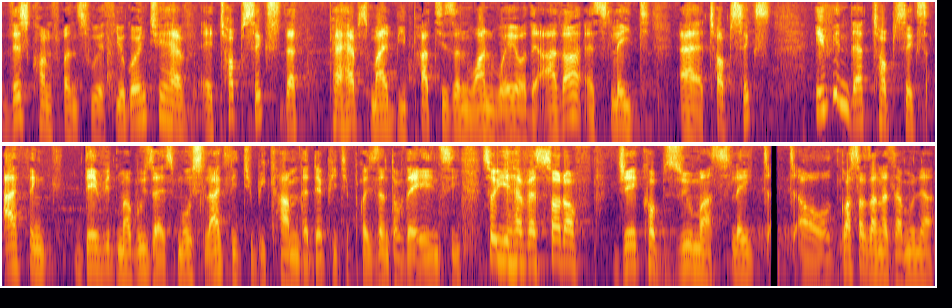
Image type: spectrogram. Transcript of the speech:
this conference with, you're going to have a top six that perhaps might be partisan one way or the other, a slate uh, top six. Even that top six, I think David Mabuza is most likely to become the deputy president of the ANC. So you have a sort of Jacob Zuma slate or Nkosazana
